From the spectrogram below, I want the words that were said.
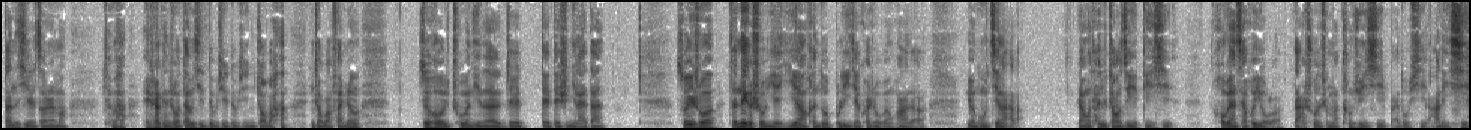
担得起这责任吗？对吧？HR 肯定说我担不起，对不起，对不起，你招吧，你招吧，反正最后出问题的这个得得是你来担。所以说，在那个时候也一样，很多不理解快手文化的员工进来了，然后他就招自己嫡系，后面才会有了大家说的什么腾讯系、百度系、阿里系，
